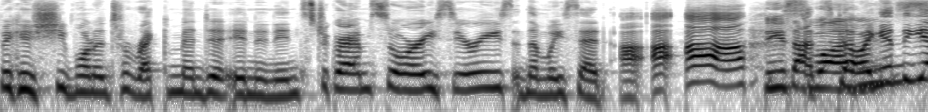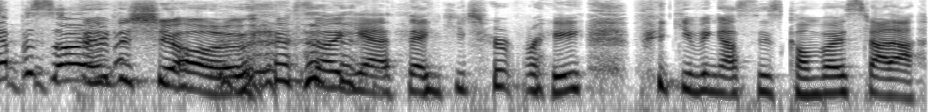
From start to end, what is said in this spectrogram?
because she wanted to recommend it in an Instagram story series. And then we said, ah, ah, ah, This that's going in the episode. for the show. so yeah, thank you to Ree for giving us this combo starter.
